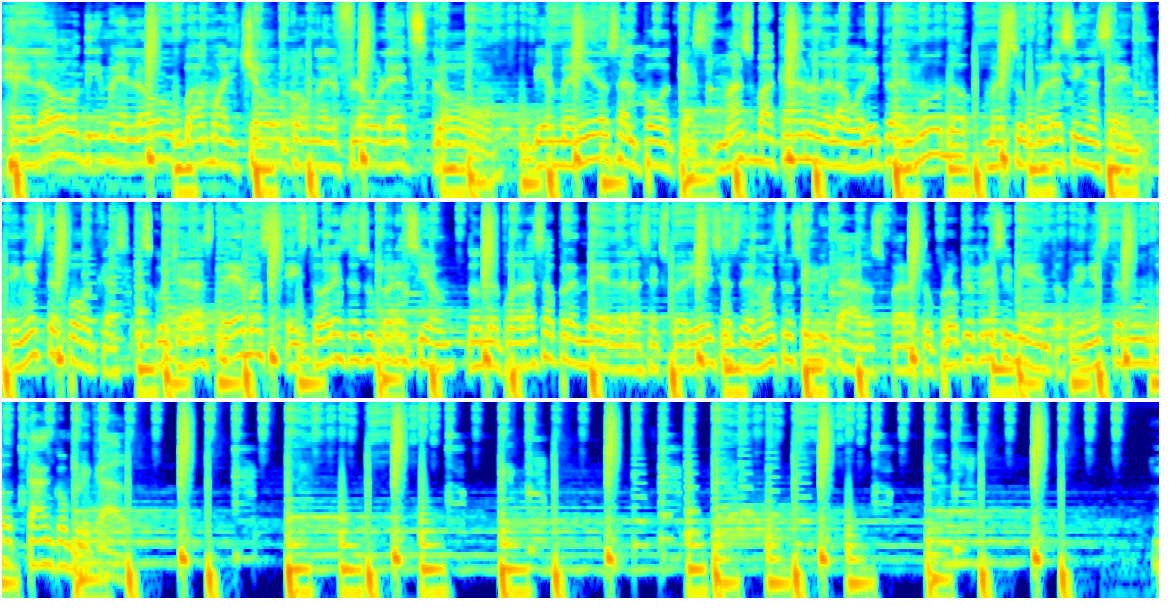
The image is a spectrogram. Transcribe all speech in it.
Hello, dímelo, vamos al show con el flow, let's go. Bienvenidos al podcast más bacano de la bolita del mundo, Me Superé Sin Acento. En este podcast escucharás temas e historias de superación donde podrás aprender de las experiencias de nuestros invitados para tu propio crecimiento en este mundo tan complicado.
